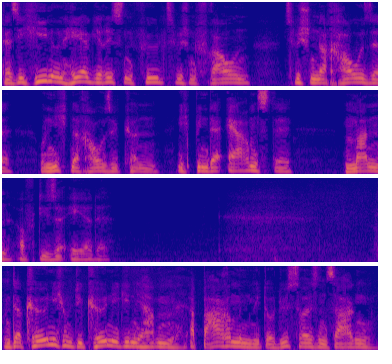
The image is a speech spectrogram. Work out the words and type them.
der sich hin und her gerissen fühlt zwischen Frauen, zwischen nach Hause und nicht nach Hause können. Ich bin der ärmste Mann auf dieser Erde. Und der König und die Königin haben Erbarmen mit Odysseus und sagen,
